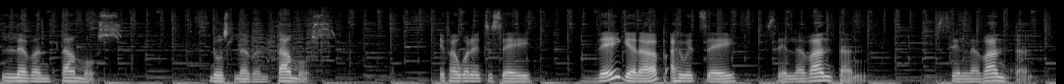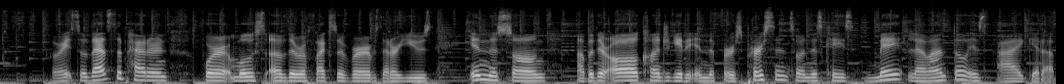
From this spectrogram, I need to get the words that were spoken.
levantamos. Nos levantamos. If I wanted to say they get up, I would say se levantan. Se levantan. All right, so that's the pattern for most of the reflexive verbs that are used in this song, uh, but they're all conjugated in the first person. So in this case, me levanto is I get up.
